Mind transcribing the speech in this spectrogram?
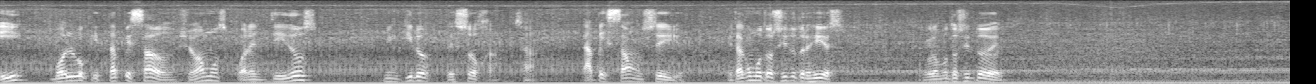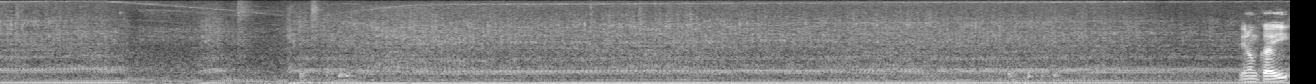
Y Volvo que está pesado. Llevamos 42 mil kilos de soja. O sea, está pesado en serio. Está con motorcito 310. Con el motorcito de él. Vieron que ahí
